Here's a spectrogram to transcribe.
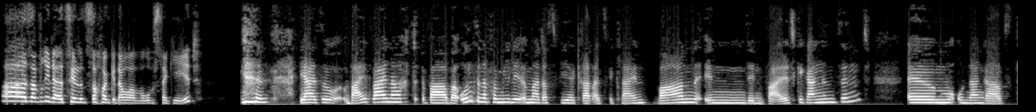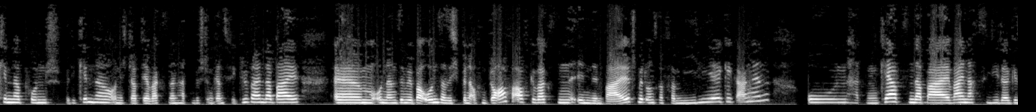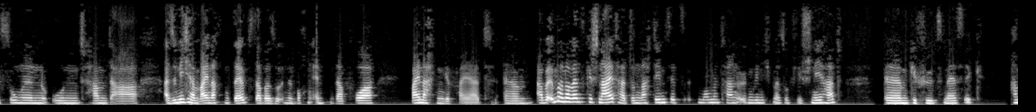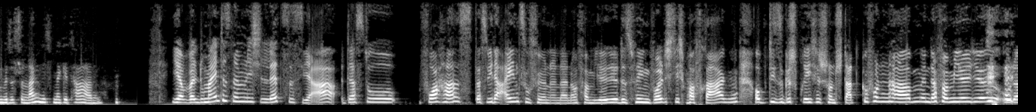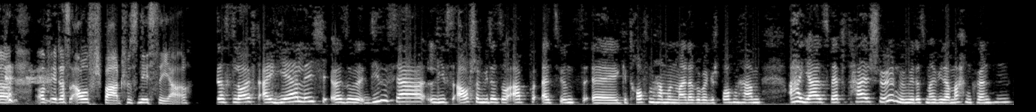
Ah, Sabrina, erzähl uns doch mal genauer, worum es da geht. ja, also Waldweihnacht war bei uns in der Familie immer, dass wir gerade als wir klein waren in den Wald gegangen sind. Ähm, und dann gab's Kinderpunsch für die Kinder und ich glaube, die Erwachsenen hatten bestimmt ganz viel Glühwein dabei. Ähm, und dann sind wir bei uns, also ich bin auf dem Dorf aufgewachsen, in den Wald mit unserer Familie gegangen und hatten Kerzen dabei, Weihnachtslieder gesungen und haben da, also nicht am Weihnachten selbst, aber so in den Wochenenden davor Weihnachten gefeiert. Ähm, aber immer nur, wenn es geschneit hat. Und nachdem es jetzt momentan irgendwie nicht mehr so viel Schnee hat, ähm, gefühlsmäßig, haben wir das schon lange nicht mehr getan. Ja, weil du meintest nämlich letztes Jahr, dass du vorhast, das wieder einzuführen in deiner Familie. Deswegen wollte ich dich mal fragen, ob diese Gespräche schon stattgefunden haben in der Familie oder ob ihr das aufspart fürs nächste Jahr das läuft alljährlich. Also dieses Jahr lief es auch schon wieder so ab, als wir uns äh, getroffen haben und mal darüber gesprochen haben. Ah ja, es wäre total schön, wenn wir das mal wieder machen könnten.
